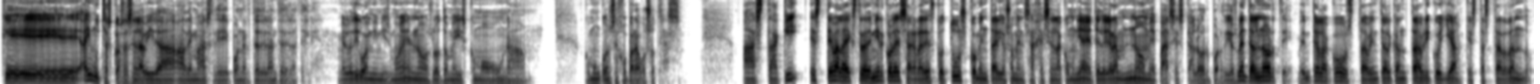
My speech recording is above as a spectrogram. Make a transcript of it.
Que hay muchas cosas en la vida además de ponerte delante de la tele. Me lo digo a mí mismo, ¿eh? no os lo toméis como, una, como un consejo para vosotras. Hasta aquí este bala extra de miércoles. Agradezco tus comentarios o mensajes en la comunidad de Telegram. No me pases calor, por Dios. Vente al norte, vente a la costa, vente al Cantábrico ya, que estás tardando.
